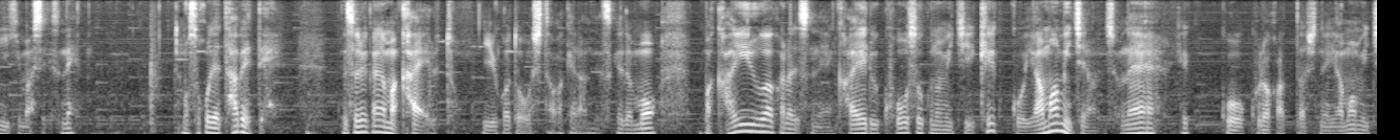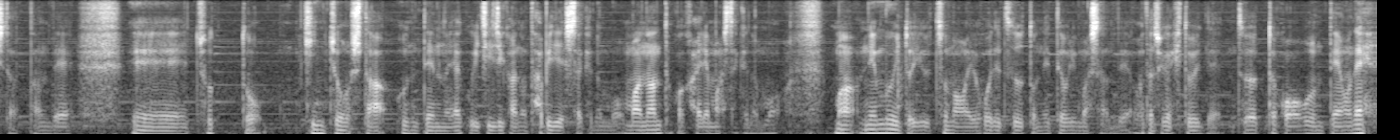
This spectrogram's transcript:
に行きましてですね、もうそこで食べて、でそれからまあ帰るということをしたわけなんですけども、まあ、カイルアからですね、帰る高速の道、結構山道なんですよね。結構暗かったしね、山道だったんで、えー、ちょっと緊張した運転の約1時間の旅でしたけども、まあなんとか帰れましたけども、まあ眠いという妻は横でずっと寝ておりましたんで、私が一人でずっとこう運転をね、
